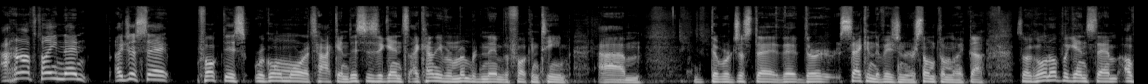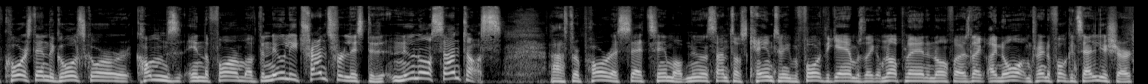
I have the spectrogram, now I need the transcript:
At half time, then, I just say, fuck this, we're going more attacking. This is against, I can't even remember the name of the fucking team. Um, they were just uh, they're, they're second division or something like that. So going up against them, of course, then the goal scorer comes in the form of the newly transfer listed Nuno Santos. After Porras sets him up, Nuno Santos came to me before the game. Was like, I'm not playing enough. I was like, I know, I'm trying to fucking sell you, shirt.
